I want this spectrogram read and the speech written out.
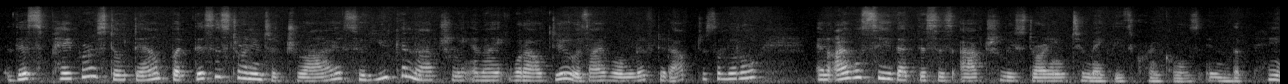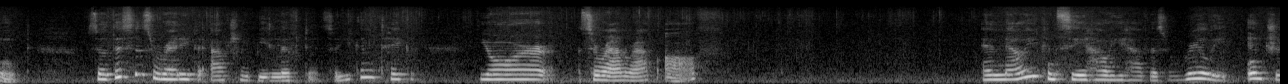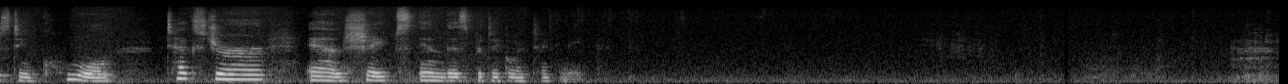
This paper is still damp, but this is starting to dry, so you can actually, and I, what I'll do is I will lift it up just a little, and I will see that this is actually starting to make these crinkles in the paint. So this is ready to actually be lifted. So you can take your saran wrap off. And now you can see how you have this really interesting, cool texture and shapes in this particular technique.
